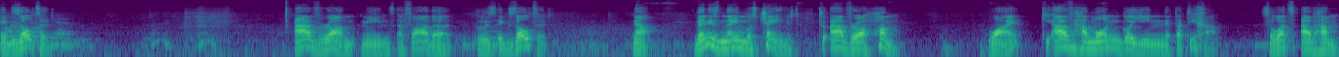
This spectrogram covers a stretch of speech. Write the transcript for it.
Exalted. Avram means a father who's exalted. Now, then his name was changed to Avraham. Why? Ki av hamon goyim netaticha. So what's avham?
